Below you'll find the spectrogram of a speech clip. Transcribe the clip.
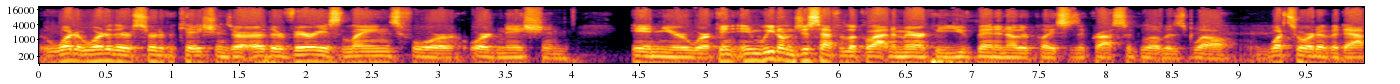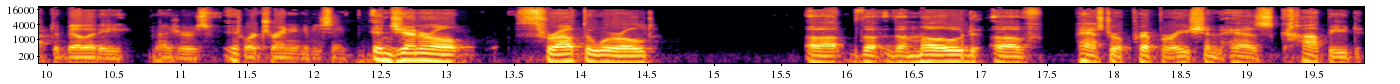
What are, what are their certifications? Are, are there various lanes for ordination in your work? And, and we don't just have to look at Latin America. You've been in other places across the globe as well. What sort of adaptability measures toward training have you seen? In general, throughout the world, uh, the, the mode of pastoral preparation has copied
